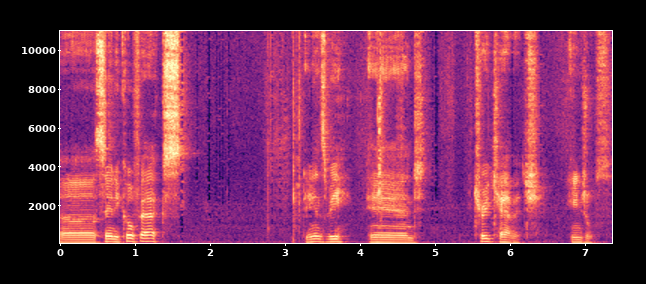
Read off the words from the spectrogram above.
Uh, Sandy Koufax. Dansby. And Trey Cabbage. Angels.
